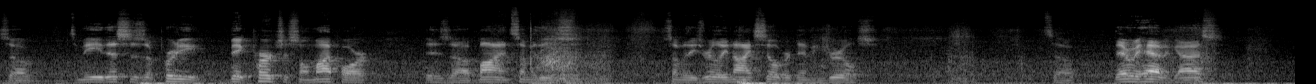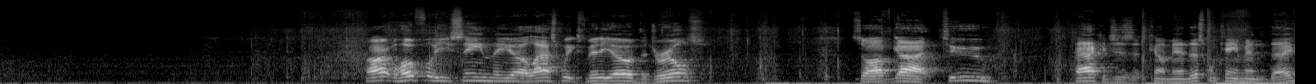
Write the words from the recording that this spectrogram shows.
So to me, this is a pretty big purchase on my part, is uh, buying some of these, some of these really nice silver Deming drills. So there we have it, guys. All right, well, hopefully you've seen the uh, last week's video of the drills. So I've got two packages that come in. This one came in today.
